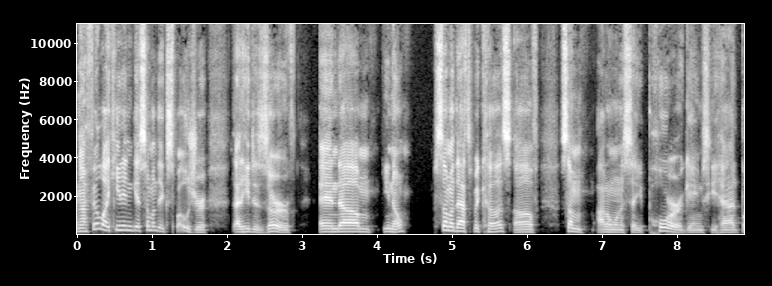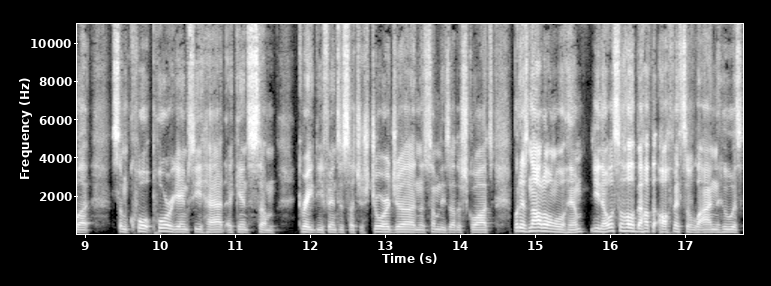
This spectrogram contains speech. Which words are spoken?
And I feel like he didn't get some of the exposure that he deserved. And um, you know, some of that's because of some, I don't want to say poorer games he had, but some quote poorer games he had against some great defenses such as Georgia and some of these other squads. But it's not all him. You know, it's all about the offensive line who was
